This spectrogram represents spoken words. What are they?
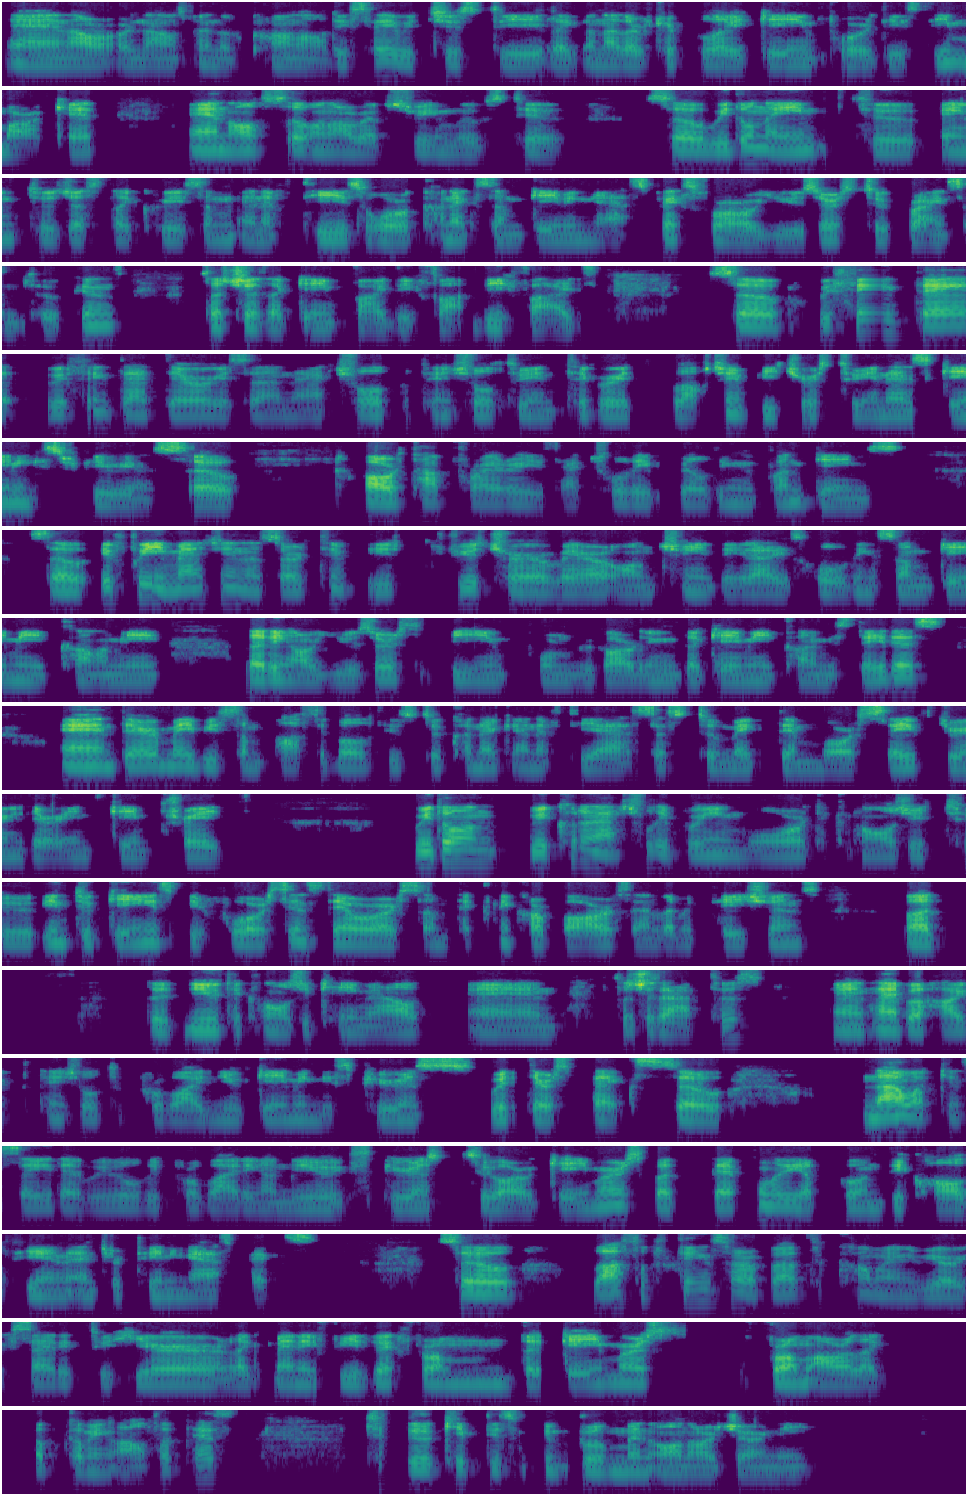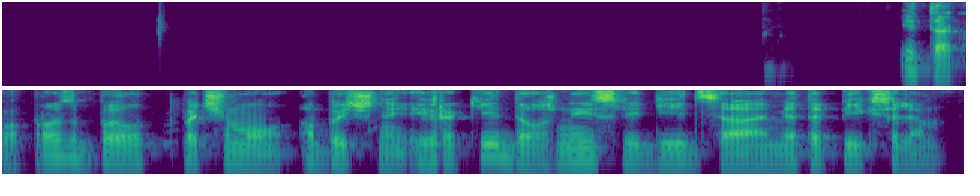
and our announcement of Chrono Odyssey, which is the like another AAA game for the Steam market, and also on our Web3 moves too. So we don't aim to aim to just like create some NFTs or connect some gaming aspects for our users to grind some tokens, such as like GameFi, DeFi, DeFi's. So we think that we think that there is an actual potential to integrate blockchain features to enhance gaming experience. So our top priority is actually building fun games. So if we imagine a certain future where on-chain data is holding some gaming economy letting our users be informed regarding the gaming economy status. And there may be some possibilities to connect NFT assets to make them more safe during their in-game trade. We don't we couldn't actually bring more technology to into games before since there were some technical bars and limitations, but the new technology came out and such as Aptos and have a high potential to provide new gaming experience with their specs. So now I can say that we will be providing a new experience to our gamers, but definitely upon the quality and entertaining aspects. So lots of things are about to come and we are excited to hear like many feedback from the gamers from our like upcoming alpha test to keep this improvement on our journey. Итак, вопрос был, почему обычные игроки должны следить за метапикселем.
